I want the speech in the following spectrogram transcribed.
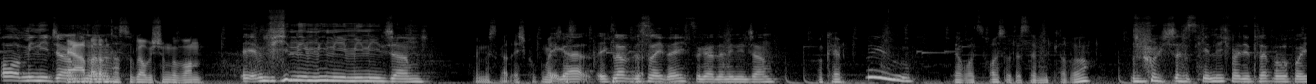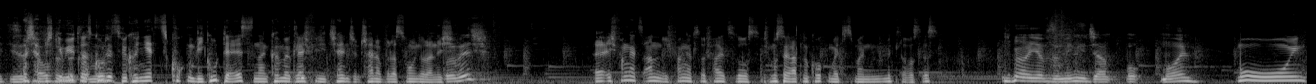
Oh, Mini-Jump. Ja, aber damit hast du, glaube ich, schon gewonnen. Äh, Mini, Mini, Mini-Jump. Wir müssen gerade echt gucken, welches... Egal, ich glaube, das reicht echt sogar, der Mini-Jump. Okay. Juhu. Der Rolls-Royce, das ist der mittlere. Ich das hier nicht mal die Treppe hoch, weil ich diese Ich habe mich gemutet, das bekomme. Gute ist, wir können jetzt gucken, wie gut der ist und dann können wir gleich für die Challenge entscheiden, ob wir das holen oder nicht. Wo bist Äh, ich fange jetzt an, ich fange jetzt, ich fahr jetzt los. Ich muss ja gerade nur gucken, welches mein mittleres ist. Ich hab so Mini-Jump. Oh, moin. Moin.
